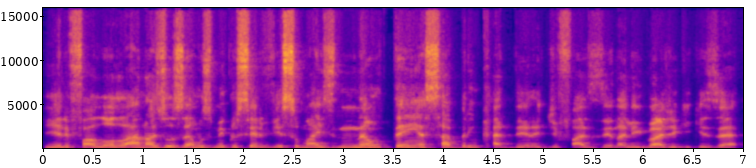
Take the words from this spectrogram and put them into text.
e ele falou: lá nós usamos microserviço, mas não tem essa brincadeira de fazer na linguagem que quiser.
